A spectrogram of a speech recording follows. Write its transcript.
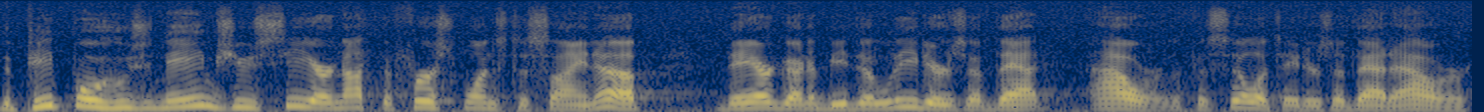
the people whose names you see are not the first ones to sign up. They are going to be the leaders of that hour, the facilitators of that hour.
